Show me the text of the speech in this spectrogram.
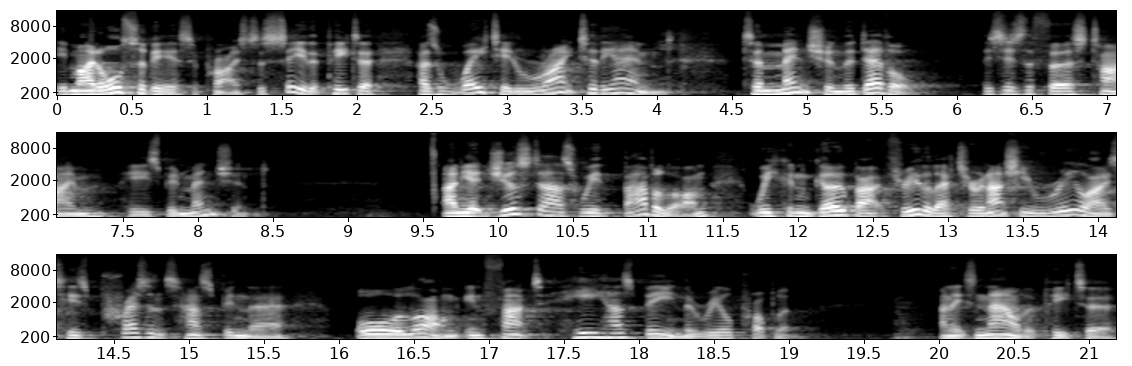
It might also be a surprise to see that Peter has waited right to the end to mention the devil. This is the first time he's been mentioned. And yet, just as with Babylon, we can go back through the letter and actually realize his presence has been there all along. In fact, he has been the real problem. And it's now that Peter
